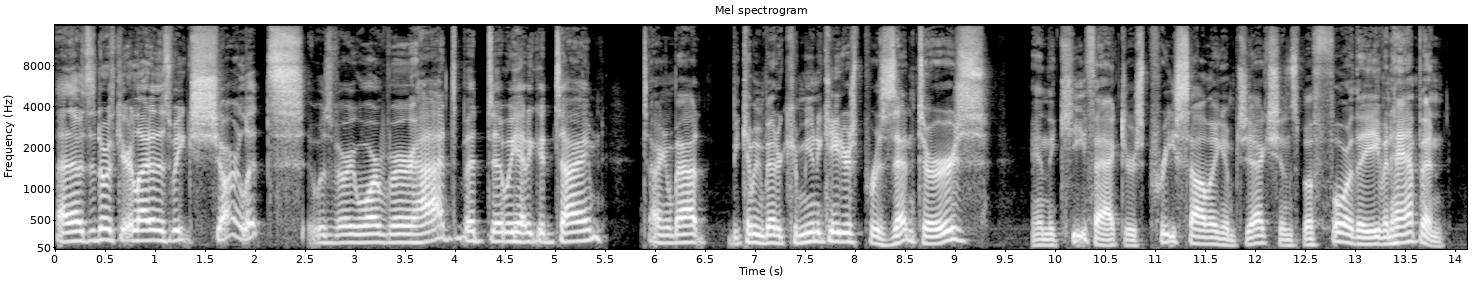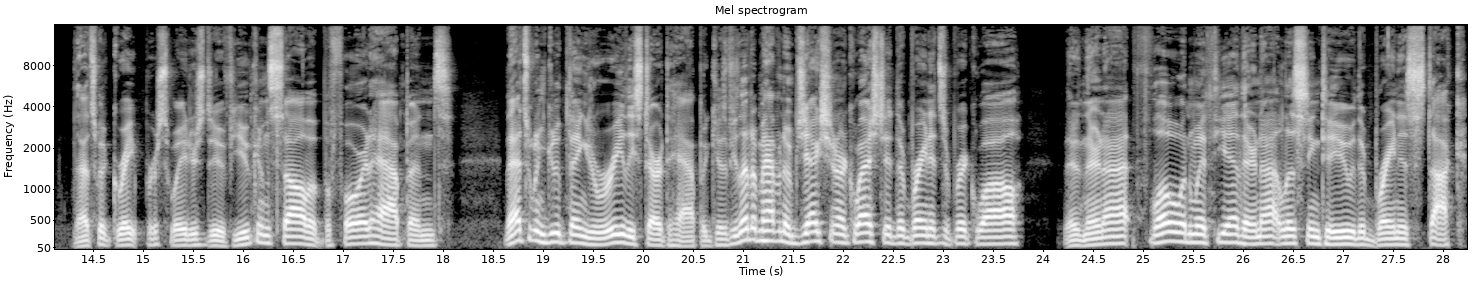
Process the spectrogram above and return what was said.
Uh, that was in North Carolina this week, Charlotte. It was very warm, very hot, but uh, we had a good time talking about becoming better communicators, presenters, and the key factors pre solving objections before they even happen. That's what great persuaders do. If you can solve it before it happens, that's when good things really start to happen. Because if you let them have an objection or question, their brain hits a brick wall. Then they're not flowing with you. They're not listening to you. Their brain is stuck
